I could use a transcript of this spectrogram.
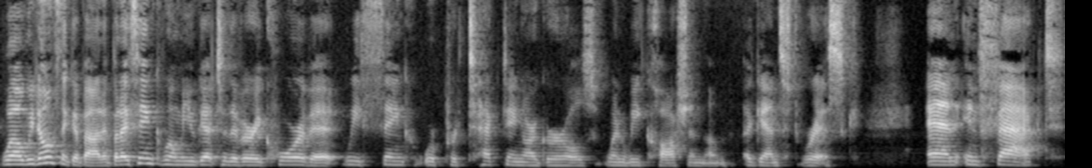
Well, we don't think about it, but I think when you get to the very core of it, we think we're protecting our girls when we caution them against risk. And in fact,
